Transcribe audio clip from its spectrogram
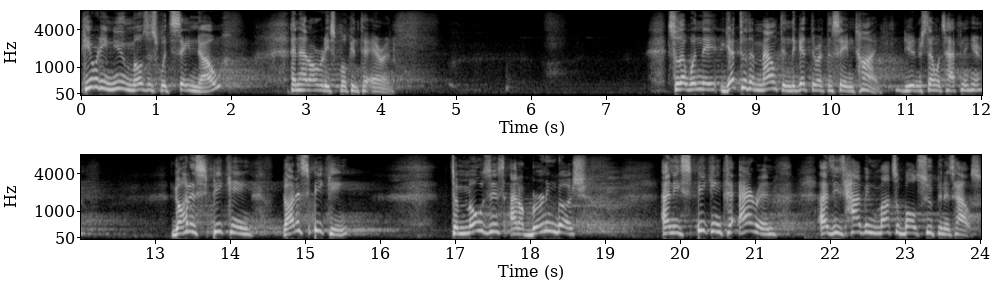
He already knew Moses would say no and had already spoken to Aaron. So that when they get to the mountain, they get there at the same time. Do you understand what's happening here? God is speaking, God is speaking to Moses at a burning bush, and he's speaking to Aaron as he's having matzo ball soup in his house.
